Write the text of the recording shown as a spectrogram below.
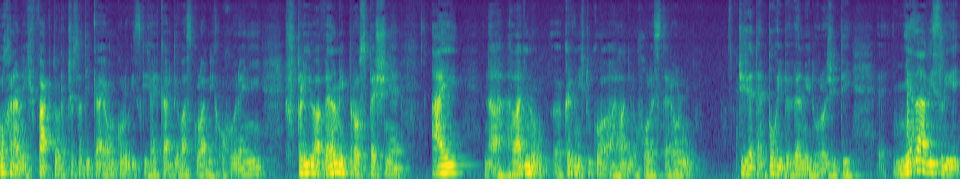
ochranných faktor, čo sa týka aj onkologických, aj kardiovaskulárnych ochorení. Vplýva veľmi prospešne aj na hladinu e, krvných tukov a hladinu cholesterolu. Čiže ten pohyb je veľmi dôležitý. Nezávislý e,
